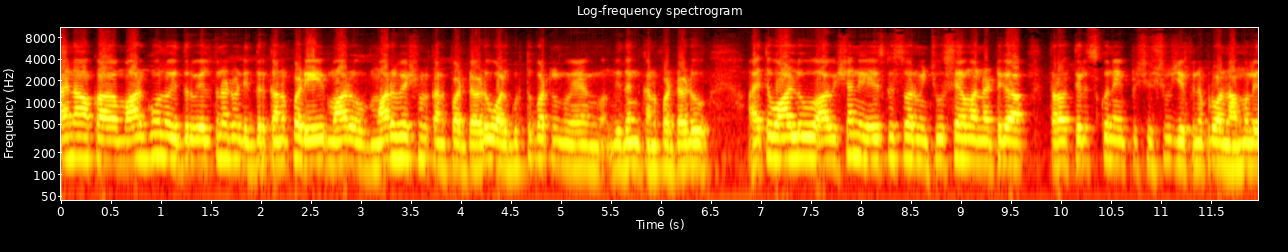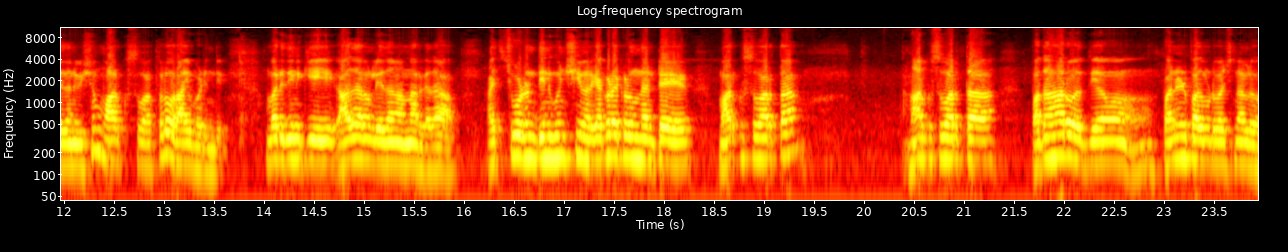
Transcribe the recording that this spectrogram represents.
ఆయన ఒక మార్గంలో ఇద్దరు వెళ్తున్నటువంటి ఇద్దరు కనపడి మారు మారు వేషంలో కనపడ్డాడు. వాళ్ళు గుర్తుపట్టిన విధంగా కనపడ్డాడు. అయితే వాళ్ళు ఆ విషయాన్ని యేసుక్రీస్తు వారు మేము చూసామన్నట్టుగా తర్వాత తెలుసుకుని శిష్యులు చెప్పినప్పుడు వాళ్ళు నమ్మలేదనే విషయం మార్క్స్ వార్తలో రాయబడింది. మరి దీనికి ఆధారం లేదని అన్నారు కదా. అయితే చూడండి దీని గురించి మనకి ఎక్కడెక్కడ ఉందంటే మార్కుస్ వార్త మార్కు వార్త పదహారో అధ్యాయం పన్నెండు పదమూడు వచనాలు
